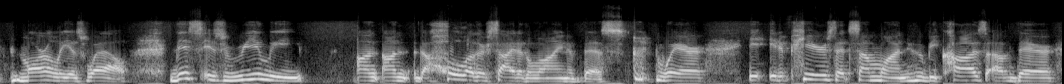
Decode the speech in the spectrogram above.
morally as well. This is really on, on the whole other side of the line of this, where it, it, appears that someone who, because of their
